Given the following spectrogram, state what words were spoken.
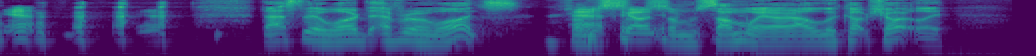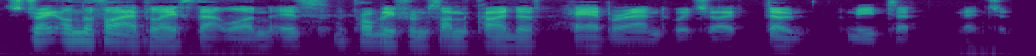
Yeah, That's the award that everyone wants from, Yeah, s- from somewhere. I'll look up shortly. straight on the fireplace. That one. It's probably from some kind of hair brand, which I don't need to mention.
